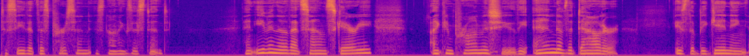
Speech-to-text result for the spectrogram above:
to see that this person is non existent. And even though that sounds scary, I can promise you the end of the doubter is the beginning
